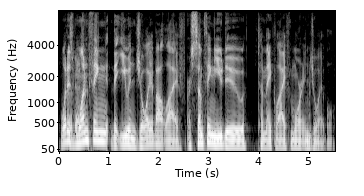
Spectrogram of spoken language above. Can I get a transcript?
What is one thing that you enjoy about life, or something you do to make life more enjoyable?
